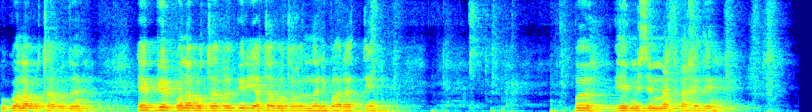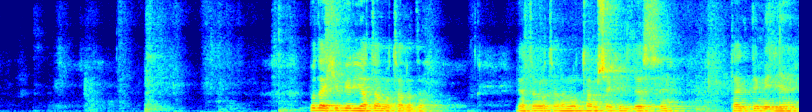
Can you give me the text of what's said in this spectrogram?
Bu qonaq otağıdır. Ev bir qonaq otağı, bir yataq otağından ibarətdir. Bu evimizin mətbəxidir. Bu da ki bir yataq otağıdır. Yataq otağını tam şəkildə sizə təqdim eləyək.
